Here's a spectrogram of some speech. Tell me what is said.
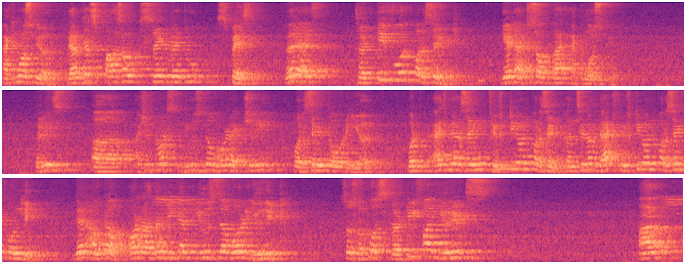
atmosphere. They are just pass out straight away to space. Whereas 34% get absorbed by atmosphere. That means uh, I should not use the word actually percent over here. But as we are saying 51%, consider that 51% only. Then out of, or rather we can use the word unit. So suppose 35 units are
